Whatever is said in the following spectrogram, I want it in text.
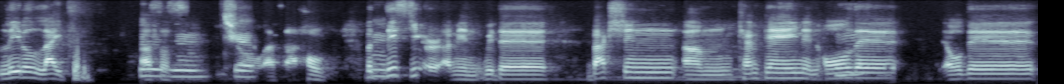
little light as a, Mhm, True. know, as a hope. But Mm. this year, I mean, with the vaccine um, campaign and all Mhm. the all the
